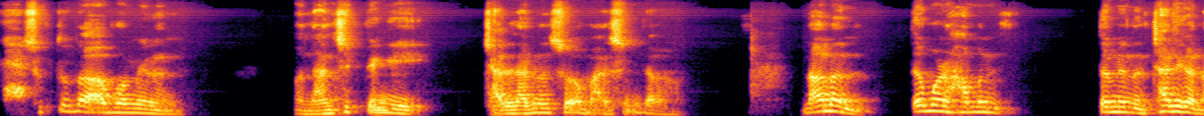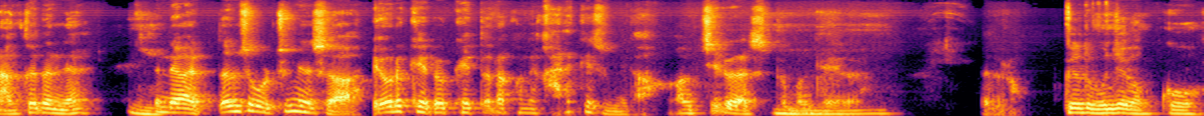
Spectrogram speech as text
계속 뜨다 보면은 어, 난치병이 잘 나는 수가 많습니다. 나는 뜸을 하면 뜨면은 자리가 남거든요. 예. 내가 뜸속을 주면서 이렇게 이렇게 떠라고 내가 가르쳐 줍니다. 어, 찌르가서 뜨면 돼요. 그대로. 그래도 문제가 없고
